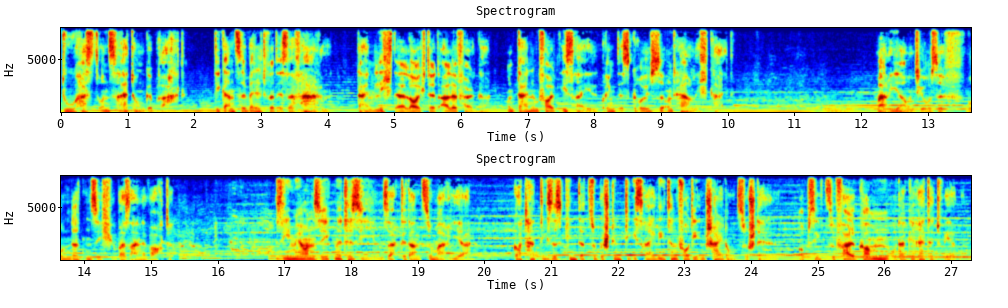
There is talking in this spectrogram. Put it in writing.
Du hast uns Rettung gebracht. Die ganze Welt wird es erfahren. Dein Licht erleuchtet alle Völker, und deinem Volk Israel bringt es Größe und Herrlichkeit. Maria und Josef wunderten sich über seine Worte. Simeon segnete sie und sagte dann zu Maria, Gott hat dieses Kind dazu bestimmt, die Israeliten vor die Entscheidung zu stellen, ob sie zu Fall kommen oder gerettet werden.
